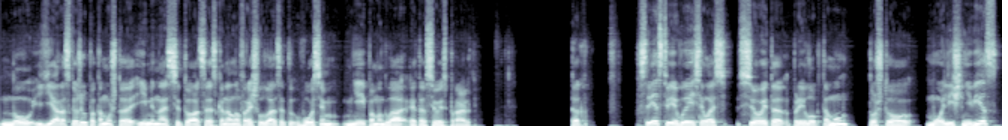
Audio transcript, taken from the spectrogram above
Ну, я расскажу, потому что именно ситуация с каналом Freshel 28 мне и помогла это все исправить. Как вследствие выяснилось, все это привело к тому, то, что мой лишний вес,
